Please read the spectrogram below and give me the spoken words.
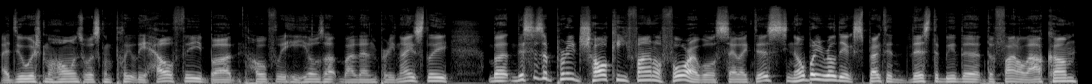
I do wish Mahomes was completely healthy, but hopefully he heals up by then pretty nicely. But this is a pretty chalky Final Four, I will say. Like this, nobody really expected this to be the the final outcome.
